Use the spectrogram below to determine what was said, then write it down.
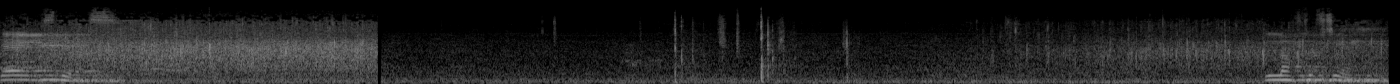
Game Stephens. Love 15.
